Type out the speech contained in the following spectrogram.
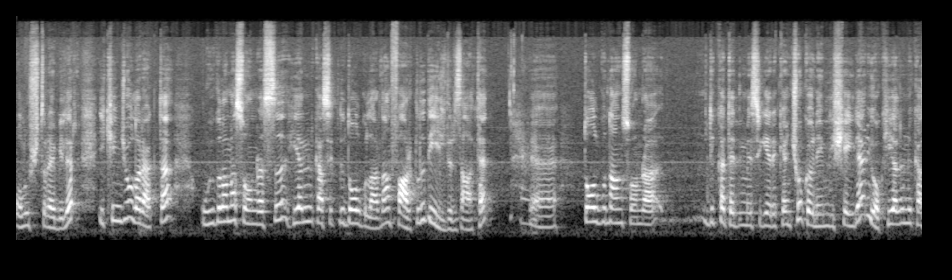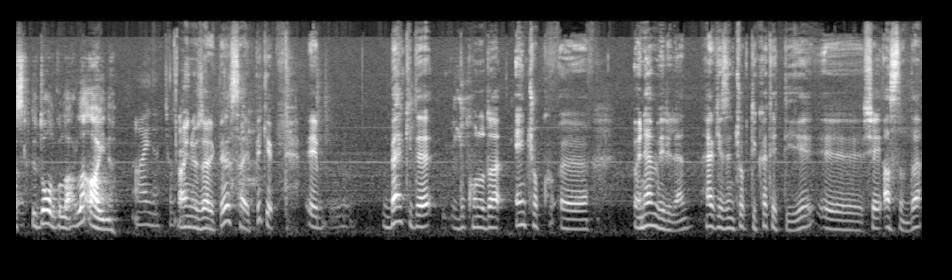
oluşturabilir. İkinci olarak da uygulama sonrası hyaluronik asitli dolgulardan farklı değildir zaten. Ee, dolgudan sonra dikkat edilmesi gereken çok önemli şeyler yok. Hyaluronik asitli dolgularla aynı. Aynen. Çok Aynı özelliklere sahip. Peki e, belki de bu konuda en çok e, önem verilen, herkesin çok dikkat ettiği e, şey aslında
